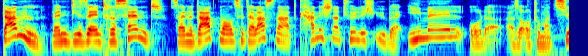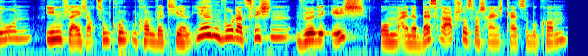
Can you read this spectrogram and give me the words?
Dann, wenn dieser Interessent seine Daten bei uns hinterlassen hat, kann ich natürlich über E-Mail oder also Automation ihn vielleicht auch zum Kunden konvertieren. Irgendwo dazwischen würde ich, um eine bessere Abschlusswahrscheinlichkeit zu bekommen,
